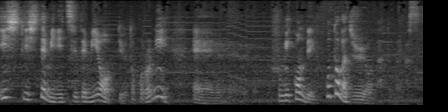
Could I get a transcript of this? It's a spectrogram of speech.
意識して身につけてみようっていうところに、え踏み込んでいくことが重要だと思います。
